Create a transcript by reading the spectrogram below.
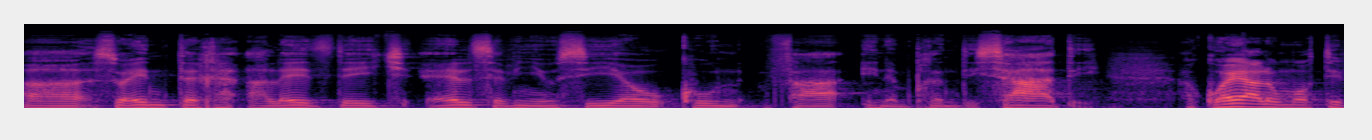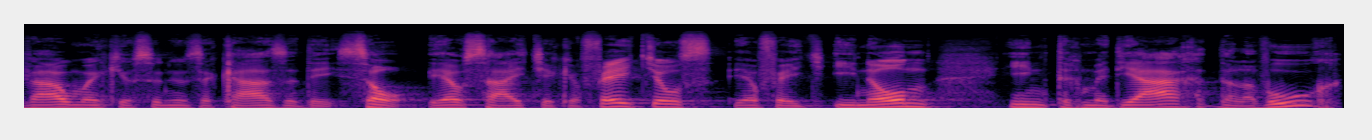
uh, so enter a lez dic el se viniu sio cun fa in apprendissadi. A quei hanno motivato me che sono a casa di so, io sai che ho fatto, io ho fatto in non intermediar de lavoro,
